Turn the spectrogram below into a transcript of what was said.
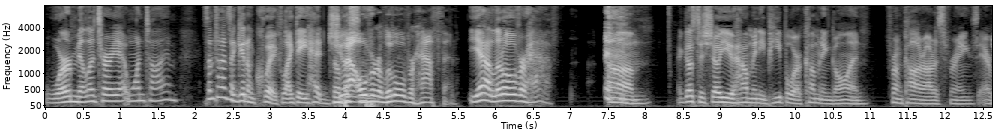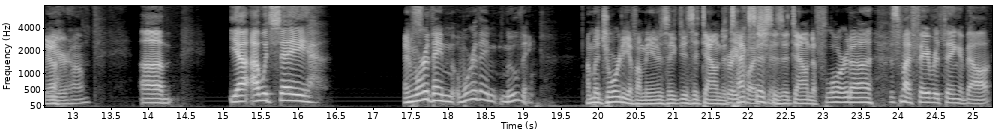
were military at one time. Sometimes I get them quick, like they had so just about over a little over half then. yeah, a little over half. Um, it goes to show you how many people are coming and going from Colorado Springs every Yeah. year, huh? Um, yeah, I would say And where are they where are they moving? A majority of them. I mean, is it is it down to Texas? question. Is it down to Florida? this is my favorite thing about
